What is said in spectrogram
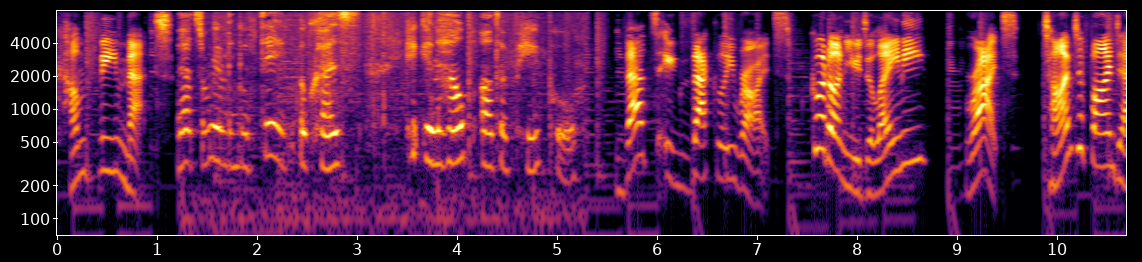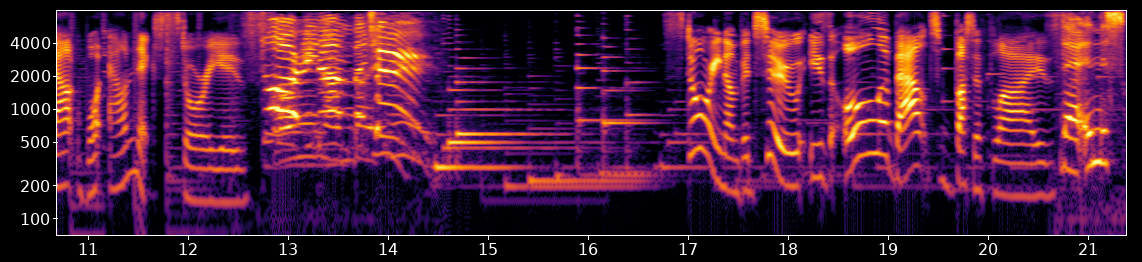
comfy mat. That's a really good thing because it can help other people. That's exactly right. Good on you, Delaney. Right, time to find out what our next story is. Story number two. Story number two is all about butterflies. They're in this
